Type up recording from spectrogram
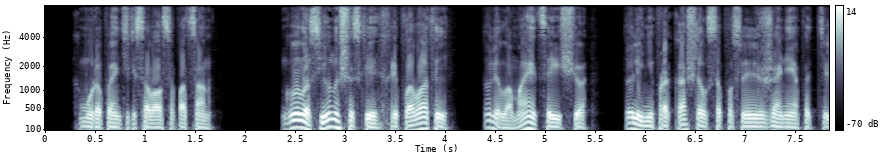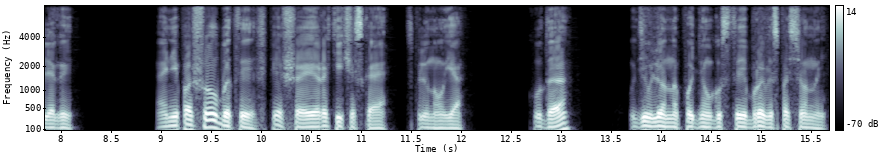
— хмуро поинтересовался пацан. Голос юношеский, хрипловатый, то ли ломается еще, то ли не прокашлялся после лежания под телегой. «А не пошел бы ты в пешее эротическое?» — сплюнул я. «Куда?» — удивленно поднял густые брови спасенный.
